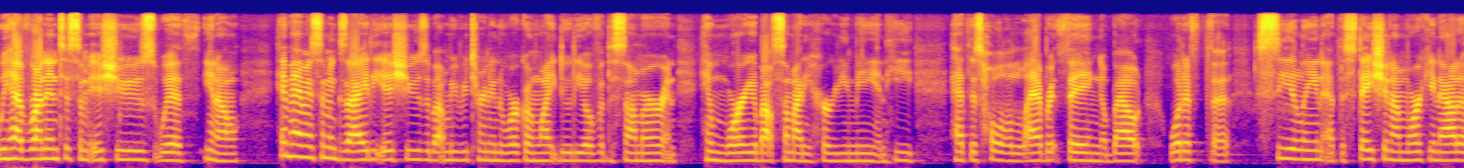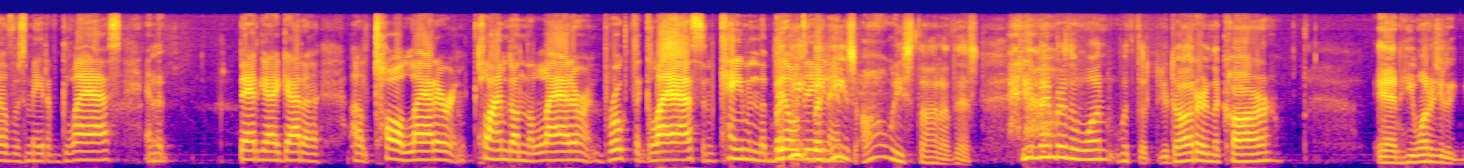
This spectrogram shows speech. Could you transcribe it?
we have run into some issues with, you know, him having some anxiety issues about me returning to work on light duty over the summer and him worrying about somebody hurting me. And he had this whole elaborate thing about what if the ceiling at the station I'm working out of was made of glass and the bad guy got a, a tall ladder and climbed on the ladder and broke the glass and came in the But, building. he, but and- he's always thought of this. Do you remember the one with the, your daughter in the car, and he wanted you to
